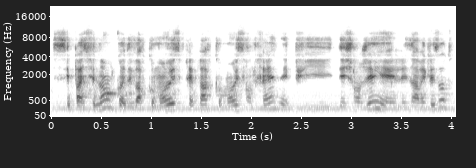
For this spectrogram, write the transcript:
c'est passionnant quoi, de voir comment eux se préparent, comment eux s'entraînent et puis d'échanger les uns avec les autres.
